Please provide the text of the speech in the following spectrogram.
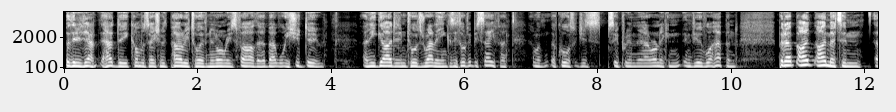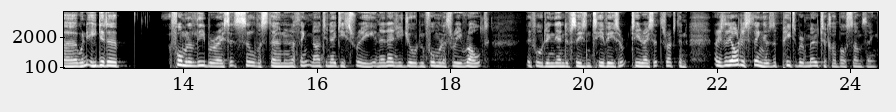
But then he had, the conversation with Pauli Toivonen and Henri's father about what he should do. And he guided him towards rallying because he thought it'd be safer. And of course, which is supremely ironic in, in view of what happened. But uh, I, I met him uh, when he did a Formula Libre race at Silverstone in, I think, 1983 in an Eddie Jordan Formula 3 Ralt before doing the end of season TV T race at Thruxton. And it's the oddest thing, it was a Peterborough Motor Club or something.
